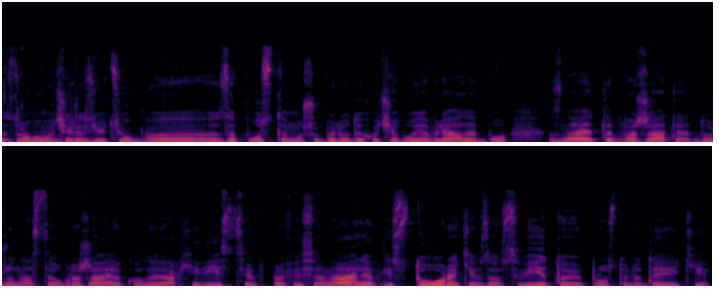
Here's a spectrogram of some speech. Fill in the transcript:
зробимо Мгм. через YouTube, е, запустимо, щоб люди хоча б уявляли, бо знаєте, вважати дуже нас це ображає, коли архівістів, професіоналів, істориків за освітою, просто людей, які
